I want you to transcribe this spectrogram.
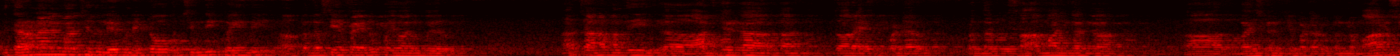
అది కరోనా అనేది మన చేతులు లేకుండా ఎక్కడో వచ్చింది పోయింది. కొందరు సేఫ్ అయ్యారు పోయే వాళ్ళు పోయారు. చాలా మంది ఆర్థికంగా దాని ద్వారా ఏర్పడ్డారు కొందరు సామాజికంగా బహిష్కరించబడ్డారు. కొందరు మానసిక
